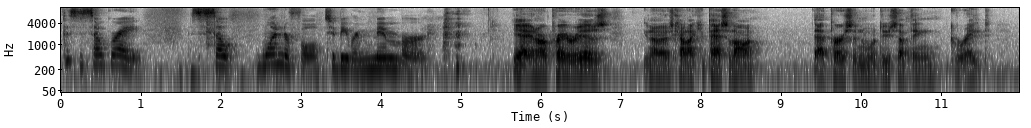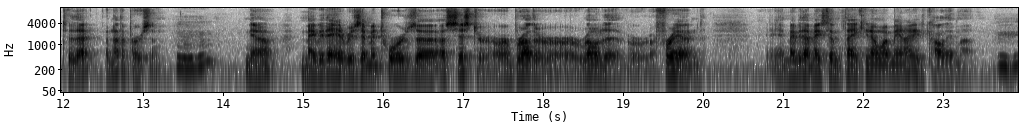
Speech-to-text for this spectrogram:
this is so great. It's so wonderful to be remembered. Yeah, and our prayer is, you know, it's kind of like you pass it on. That person will do something great to that another person. Mm-hmm. You know, maybe they had resentment towards a, a sister or a brother or a relative or a friend, and maybe that makes them think, you know what, man, I need to call them up. Mm-hmm.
